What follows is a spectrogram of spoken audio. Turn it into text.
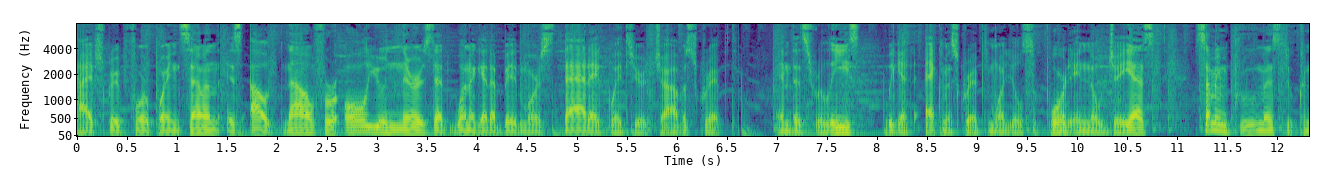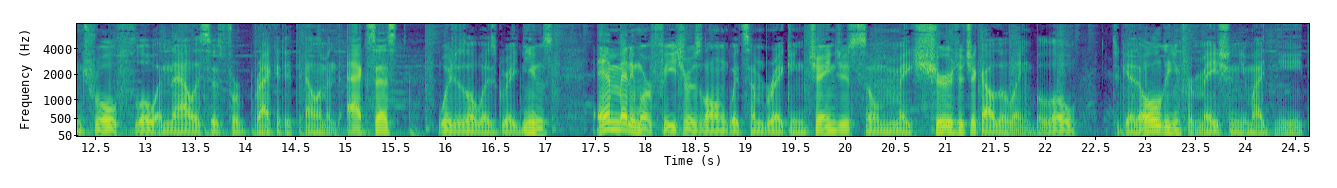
TypeScript 4.7 is out now for all you nerds that want to get a bit more static with your JavaScript. In this release, we get ECMAScript module support in Node.js, some improvements to control flow analysis for bracketed element access, which is always great news, and many more features along with some breaking changes, so make sure to check out the link below to get all the information you might need.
